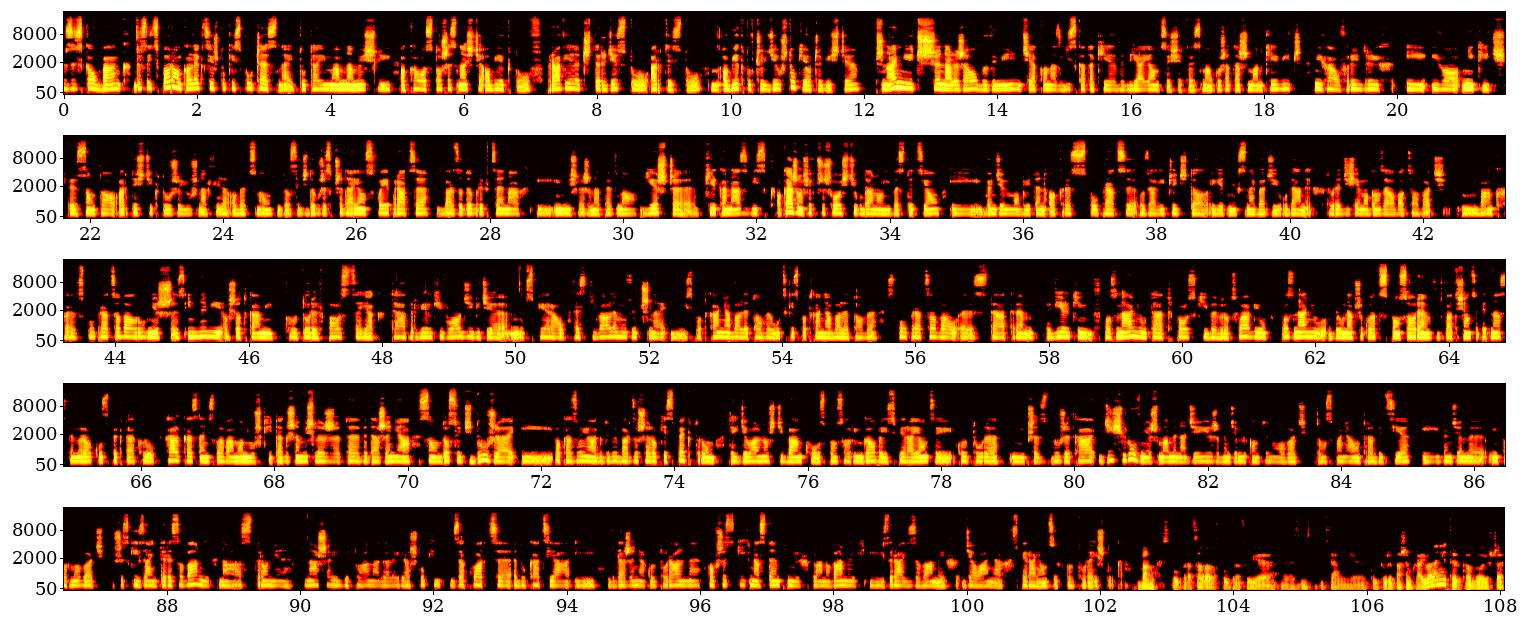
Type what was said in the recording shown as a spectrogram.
zyskał bank dosyć sporą kolekcję sztuki współczesnej. Tutaj mam na myśli około 116 obiektów, prawie 40 artystów, obiektów, czyli dzieł sztuki oczywiście, Przynajmniej trzy należałoby wymienić jako nazwiska takie wybijające się. To jest Małgorzata Szymankiewicz, Michał Friedrich i Iwo Nikić. Są to artyści, którzy już na chwilę obecną dosyć dobrze sprzedają swoje prace w bardzo dobrych cenach i, i myślę, że na pewno jeszcze kilka nazwisk okażą się w przyszłości udaną inwestycją i będziemy mogli ten okres współpracy zaliczyć do jednych z najbardziej udanych, które dzisiaj mogą zaowocować Bank współpracował również z innymi ośrodkami kultury w Polsce, jak Teatr Wielki w Łodzi, gdzie wspierał festiwale muzyczne i spotkania baletowe, łódzkie spotkania baletowe. Współpracował e, z Teatrem Wielkim w Poznaniu, Teatr Polski we Wrocławiu. W Poznaniu był na przykład sponsorem w 2015 roku spektaklu Halka Stanisława Moniuszki, także myślę, że te wydarzenia są dosyć duże i pokazują jak gdyby bardzo szerokie spektrum tej działalności banku sponsoringowej, wspierającej kulturę mm, przez duże K. Dziś również mamy nadzieję, że będziemy kontynuować tą wspaniałą tradycję i będziemy informować wszystkich zainteresowanych na stronie naszej Wirtualna Galeria Sztuki w zakładce Edukacja i Wydarzenia Kulturalne o wszystkich następnych planowanych i zrealizowanych działaniach wspierających kulturę i sztukę. Bank współpracował, współpracuje e, z instytucjami e, kultury w naszym kraju, ale nie tylko, bo jeszcze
